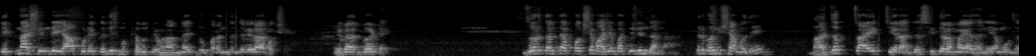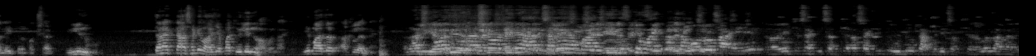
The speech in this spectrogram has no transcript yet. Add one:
एकनाथ शिंदे यापुढे कधीच मुख्यमंत्री होणार नाहीत जोपर्यंत त्यांचा वेगळा पक्ष आहे. वेगळा गट आहे. जर त्यांचा पक्ष भाजपात विलीन झाला तर भविष्यामध्ये भाजपचा एक चेहरा जसं सिद्धरामय्या झाले अमुक झाले इतर पक्षात विलीन हो त्यांना त्यासाठी भाजपात विलीन व्हावं लागेल. हे माझं आकलन आहे. राष्ट्रवादी राष्ट्रवादीने आज सगळ्या माजी मुख्यमंत्र्यांना बोलवलं आहे. अं, याच्यासाठी सत्कारासाठी ते उद्धव ठाकरे सत्काराला जाणार आहे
